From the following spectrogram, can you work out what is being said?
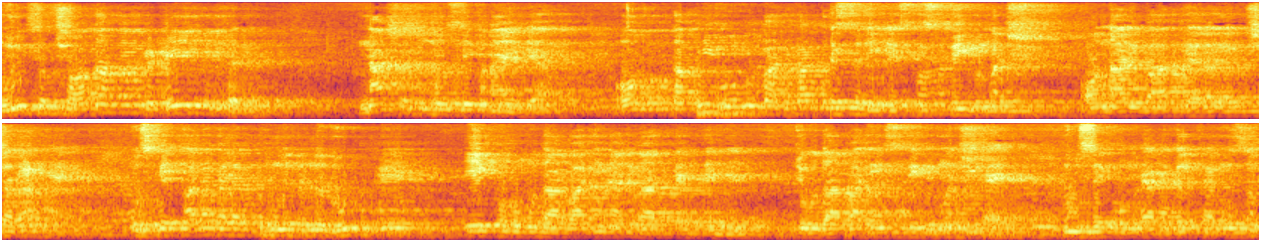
1914 में ब्रिटेन में नेशनल डे मनाया गया और तभी वोटों का अधिकार इस तरीके से स्त्री विमर्श और नारीवाद के अलग अलग चरण हैं। उसके अलग अलग भिन्न भिन्न रूप हैं। एक को हम उदारवादी नारीवाद कहते हैं, जो उदारवादी स्त्री विमर्श है। दूसरे को हम रेडिकल फेमिनिज्म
